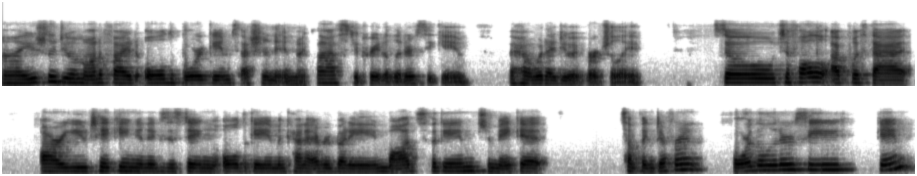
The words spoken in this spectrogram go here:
I usually do a modified old board game session in my class to create a literacy game, but how would I do it virtually? So to follow up with that, are you taking an existing old game and kind of everybody mods the game to make it something different for the literacy game?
